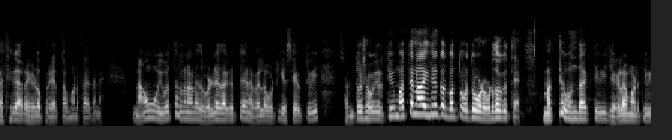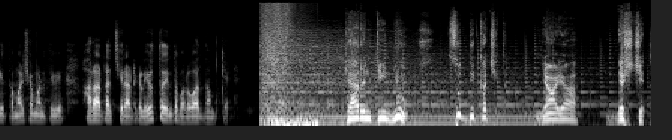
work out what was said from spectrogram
ಕಥೆಗಾರ ಹೇಳೋ ಪ್ರಯತ್ನ ಮಾಡ್ತಾ ಇದ್ದಾನೆ. ನಾವು ಇವತ್ತಲ್ಲ ನಾಳೆ ಅದು ಒಳ್ಳೆಯದಾಗುತ್ತೆ ನಾವೆಲ್ಲ ಒಟ್ಟಿಗೆ ಸೇರ್ತೀವಿ, ಸಂತೋಷವಾಗಿರ್ತೀವಿ, ಮತ್ತೆ ನಾಲ್ಕು ದಿನಕ್ಕೆ ಅದು ಮತ್ತೆ ಹೊಡೆದು ಹೊಡೆದೋಗುತ್ತೆ. ಮತ್ತೆ ಒಂದಾಗ್ತೀವಿ, ಜಗಳ ಮಾಡ್ತೀವಿ, ತಮಾಷೆ ಮಾಡ್ತೀವಿ, ಹಾರಾಟ, ಚೀರಾಟಗಳು ಇರ್ತದೆ ಅಂತ ಬಲವಾದ ನಂಬಿಕೆ. ಗ್ಯಾರಂಟಿ ನ್ಯೂಸ್ ಸುದ್ದಿ ಖಚಿತ, ನ್ಯಾಯ ನಿಶ್ಚಿತ.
